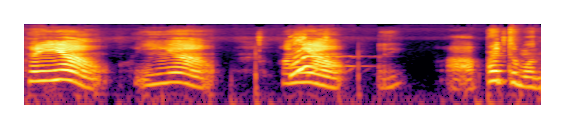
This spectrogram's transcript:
하야, 하야, 하야. 에이? 아, 아파트먼트.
